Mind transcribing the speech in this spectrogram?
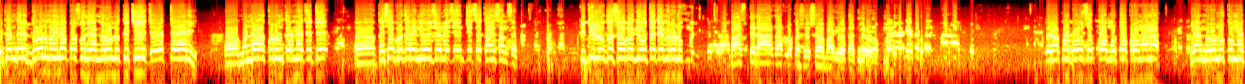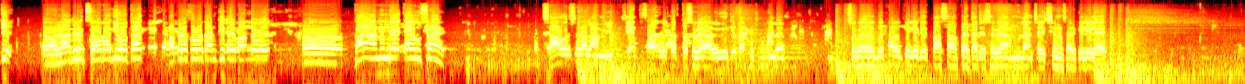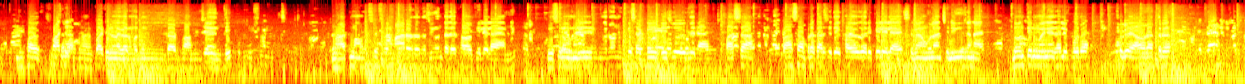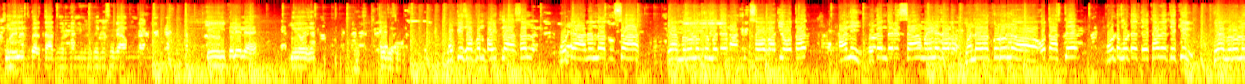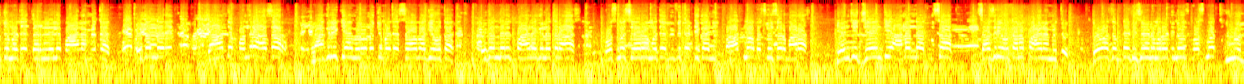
एकंदरीत दोन महिन्यापासून या मिरवणुकीची जयत तयारी मंडळाकडून करण्यात येते. कशा प्रकारे नियोजन आहे जयंतीचं काय सांगतात किती लोक सहभागी होतात या मिरवणुकीमध्ये? पाच ते दहा हजार लोक सहभागी होतात मिरवणूकमध्ये तर आपण पाहू शकता मोठ्या प्रमाणात या मिरवणुकीमध्ये नागरिक सहभागी होत आहेत. आपल्यासोबत आणखी काही बांधव आहेत. काय आनंद आहे काय उत्साह आहे? सहा वर्ष झालं आम्ही जयंती साजरी करतो. सगळ्या विविध जातीची मुलं मिळून सगळे देखावे केलेले आहेत. पाच सहा प्रकारचे सगळ्या मुलांच्या इच्छेनुसार केलेले आहेत. पाटील. नगर मधून काढतो आम्ही जयंती. महात्मा बसवेश्वर महाराजाचा जिवंत देखावा केलेला आहे आम्ही. दुसरं म्हणजे मिरवणुकीसाठी डीजे वगैरे आहे. पाच सहा पाच सहा प्रकारचे देखावे वगैरे केलेले आहेत. सगळ्या मुलांचे नियोजन आहे. दोन तीन महिने झाले पोरं सगळे अवरात्र मेहनत करतात वर्गाने वगैरे सगळ्या मिळून केलेले आहे. नियोजन. नक्कीच आपण पाहितलं असेल मोठ्या आनंदात उत्साहात या मिरवणुकीमध्ये नागरिक सहभागी होतात. आणि एकंदरीत सहा महिने झालं मंडळाकडून होत असते. मोठमोठे देखावे देखील या मिरवणुकीमध्ये करलेले पाहायला मिळतात. एकंदरीत दहा ते पंधरा हजार नागरिक या मिरवणुकीमध्ये सहभागी होतात. एकंदरीत पाहायला गेलं तर आज वसमत शहरामध्ये विविध ठिकाणी महात्मा बसवेश्वर महाराज यांची जयंती आनंदात उत्साहात साजरी होताना पाहायला मिळते. देवा चपटे डिझाईन मराठी न्यूज वसमत हिंगोली.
